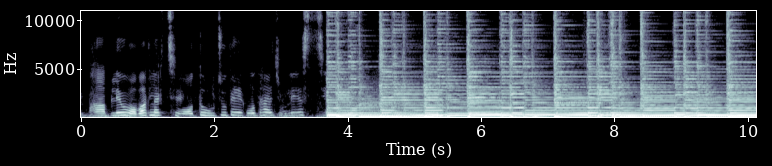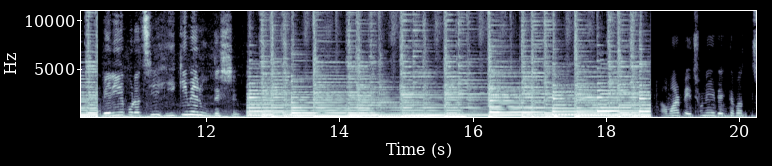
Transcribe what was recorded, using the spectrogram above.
ভাবলেও অবাক লাগছে কত উঁচুতে কোথায় চলে এসেছি। বেরিয়ে পড়েছি হিকিমের উদ্দেশ্যে। আমার পেছনেই দেখতে পাচ্ছ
